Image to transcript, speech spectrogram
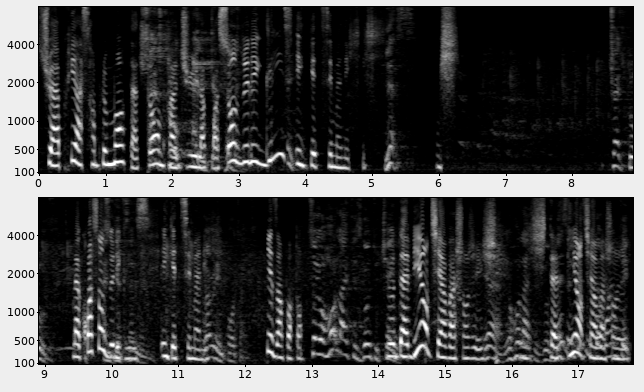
tu as appris à simplement t'attendre à Dieu. La croissance de l'Église et Gethsemane. Yes. Oui, la croissance de l'Église et Gethsemane. Très important. Donc. Ta vie entière va changer. Ta vie entière va changer.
